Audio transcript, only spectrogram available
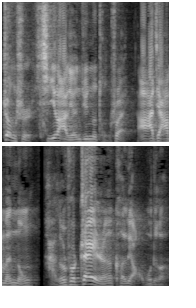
正是希腊联军的统帅阿伽门农。海伦说：“这人可了不得，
